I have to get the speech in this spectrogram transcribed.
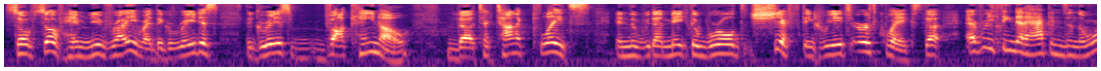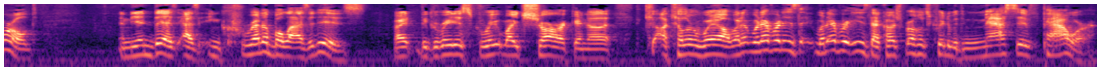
So so him nivraim. Right, the greatest, the greatest volcano, the tectonic plates in the, that make the world shift and creates earthquakes. The everything that happens in the world, in the end, as, as incredible as it is, right? The greatest great white shark and a a killer whale, whatever it is, whatever it is that Kadosh Baruch Hu created with massive power.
